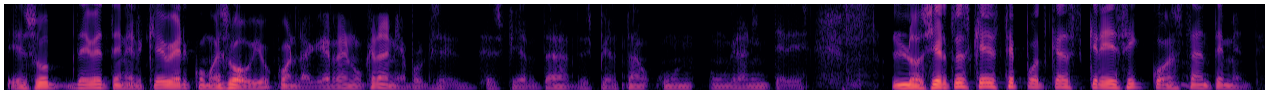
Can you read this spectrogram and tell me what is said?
Eso debe tener que ver, como es obvio, con la guerra en Ucrania, porque se despierta, despierta un, un gran interés. Lo cierto es que este podcast crece constantemente.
